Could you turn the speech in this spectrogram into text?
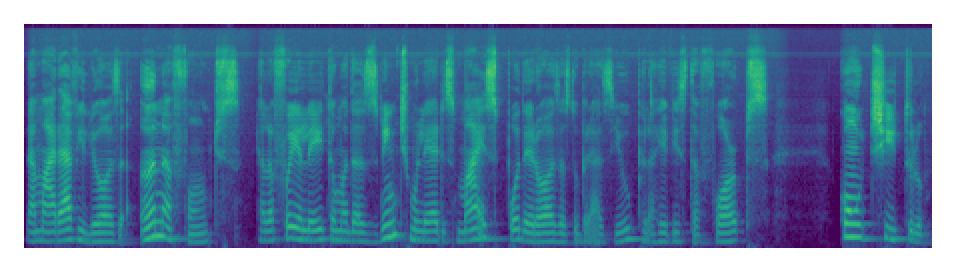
da maravilhosa Ana Fontes. Ela foi eleita uma das 20 mulheres mais poderosas do Brasil pela revista Forbes, com o título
